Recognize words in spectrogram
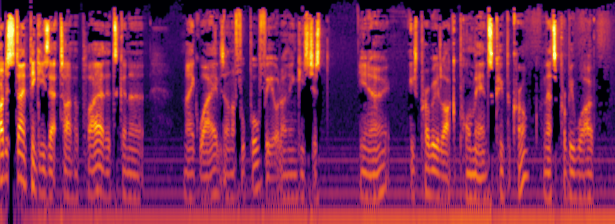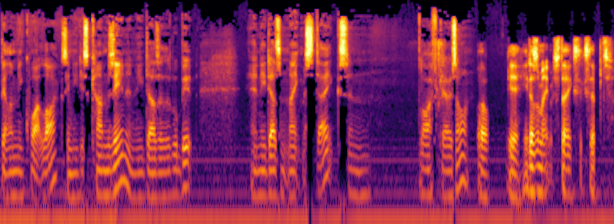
I just don't think he's that type of player that's going to make waves on a football field. I think he's just, you know, he's probably like a poor man's Cooper Cronk, and that's probably why Bellamy quite likes him. He just comes in and he does a little bit, and he doesn't make mistakes, and life goes on. well, yeah, he doesn't make mistakes except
